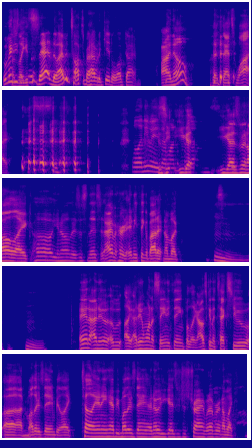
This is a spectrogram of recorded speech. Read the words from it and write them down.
what made you was like, think it was it's- that though? I haven't talked about having a kid in a long time. I know that that's why. Well, anyways, I you- wanted you got- on- you guys been all like, oh, you know, there's this and this, and I haven't heard anything about it. And I'm like, hmm. Hmm. and I knew I didn't want to say anything, but like I was gonna text you uh, on Mother's Day and be like, tell Annie Happy Mother's Day. I know you guys are just trying, whatever. And I'm like, Aw,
